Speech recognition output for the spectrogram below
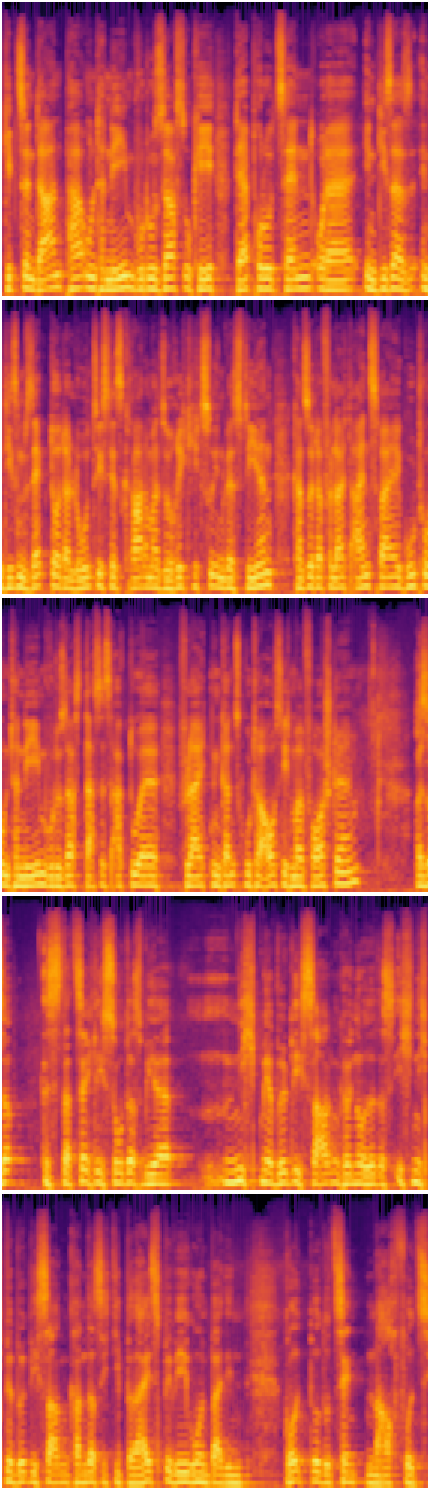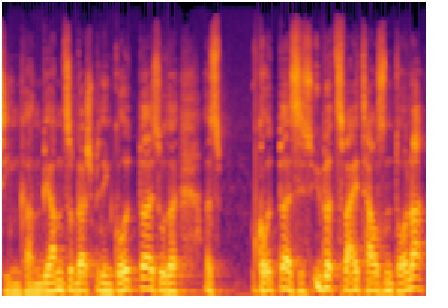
Gibt es denn da ein paar Unternehmen, wo du sagst, okay, der Produzent oder in, dieser, in diesem Sektor, da lohnt sich jetzt gerade mal so richtig zu investieren? Kannst du da vielleicht ein, zwei gute Unternehmen, wo du sagst, das ist aktuell vielleicht eine ganz gute Aussicht mal vorstellen? Also es ist tatsächlich so, dass wir nicht mehr wirklich sagen können oder dass ich nicht mehr wirklich sagen kann, dass ich die Preisbewegungen bei den Goldproduzenten nachvollziehen kann. Wir haben zum Beispiel den Goldpreis oder als Goldpreis ist über 2000 Dollar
